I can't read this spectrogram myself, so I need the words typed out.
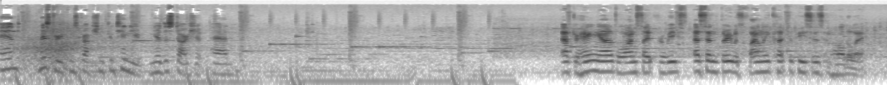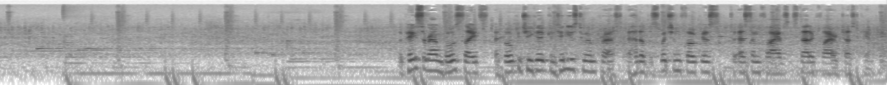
And mystery construction continued near the Starship pad. After hanging out at the launch site for weeks, SN3 was finally cut to pieces and hauled away. The pace around both sites at Boca Chica continues to impress ahead of the switch in focus to SN5's static fire test campaign.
